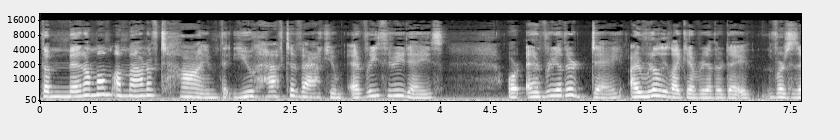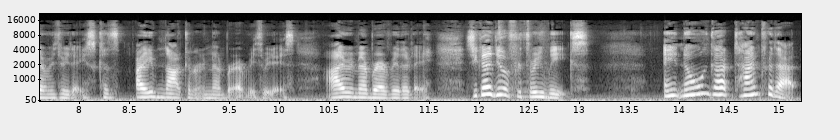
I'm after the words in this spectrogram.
the minimum amount of time that you have to vacuum every three days or every other day. I really like every other day versus every three days because I'm not going to remember every three days. I remember every other day. So you got to do it for three weeks. Ain't no one got time for that.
